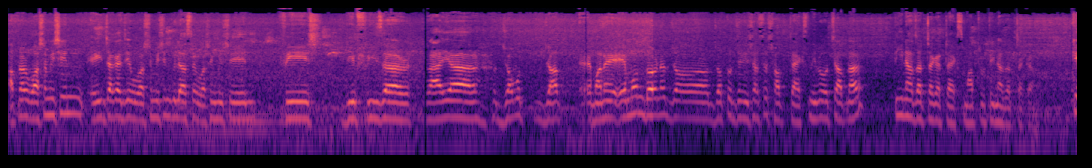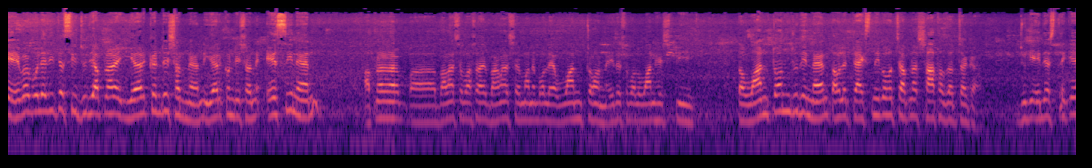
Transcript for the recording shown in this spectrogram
আপনার ওয়াশিং মেশিন এই জায়গায় যে ওয়াশিং মেশিনগুলো আছে washing machine fridge deep freezer dryer জগৎ যা- মানে এমন ধরনের যত জিনিস আছে সব ট্যাক্স নিবে হচ্ছে আপনার তিন হাজার টাকা ট্যাক্স মাত্র তিন হাজার টাকা। ওকে এবার বলে দিতেছি যদি আপনারা এয়ার কন্ডিশন নেন এয়ার কন্ডিশন এসি নেন আপনারা আহ, বাংলাদেশের ভাষায় বাংলাদেশে মানে বলে ওয়ান টন এই দেশে বলে ওয়ান এইচপি তা ওয়ান টন যদি নেন তাহলে ট্যাক্স নিবে হচ্ছে আপনার সাত হাজার টাকা। যদি এই দেশ থেকে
